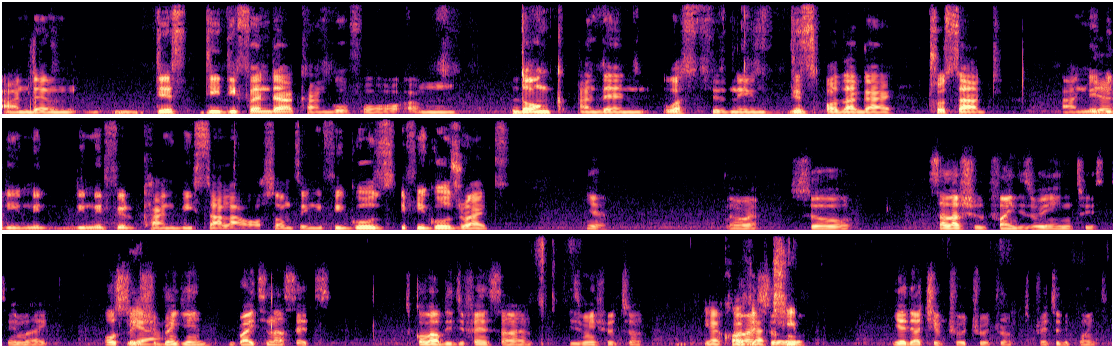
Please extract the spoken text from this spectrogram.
and um this the defender can go for um Dunk, and then what's his name? This other guy, Trossard, and maybe Yeah. the mid the midfield can be Salah or something if he goes if he goes right. Yeah. All right. So, Salah should find his way into his team. Like, also, he should bring in Brighton assets to cover up the defense and his midfield too. Yeah, because Alright, they're so- cheap. Yeah, they're cheap. True, true, true. Straight to the point.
